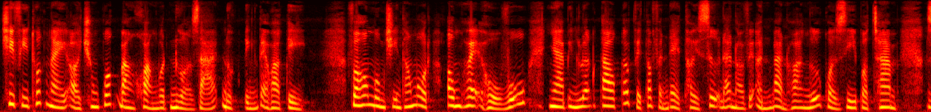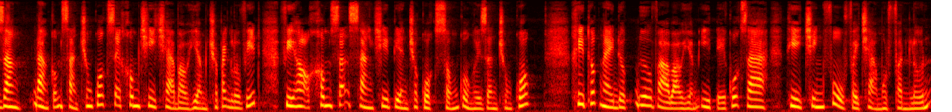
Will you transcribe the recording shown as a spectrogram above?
Chi phí thuốc này ở Trung Quốc bằng khoảng một nửa giá được tính tại Hoa Kỳ. Vào hôm 9 tháng 1, ông Huệ Hổ Vũ, nhà bình luận cao cấp về các vấn đề thời sự đã nói với ấn bản hoa ngữ của The Time rằng Đảng Cộng sản Trung Quốc sẽ không chi trả bảo hiểm cho Paxlovid vì họ không sẵn sàng chi tiền cho cuộc sống của người dân Trung Quốc. Khi thuốc này được đưa vào bảo hiểm y tế quốc gia thì chính phủ phải trả một phần lớn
